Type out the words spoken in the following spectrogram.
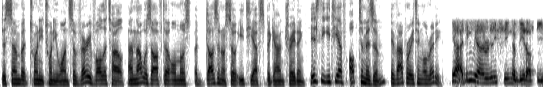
December 2021. So very volatile. And that was after almost a dozen or so ETFs began trading. Is the ETF optimism evaporating already? Yeah, I think we are really seeing a bit of the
